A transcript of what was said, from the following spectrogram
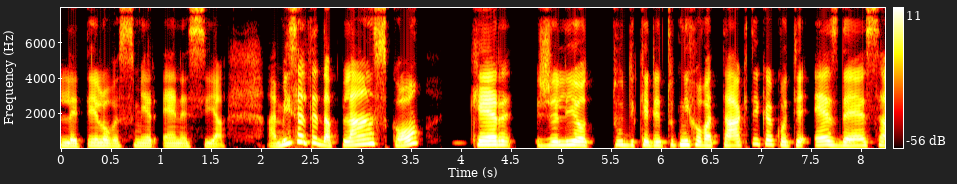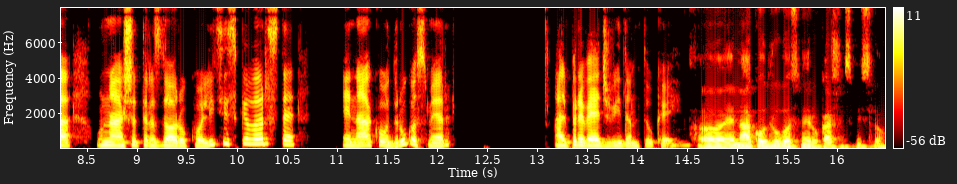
letelo v smer NSI-ja. A mislite, da plansko, ker želijo tudi, ker je tudi njihova taktika, kot je SDS-a, vnašati razdor v koalicijske vrste, enako v drugo smer? Ali preveč vidim tukaj? Uh, enako v drugo smer, v kakšnem smislu?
